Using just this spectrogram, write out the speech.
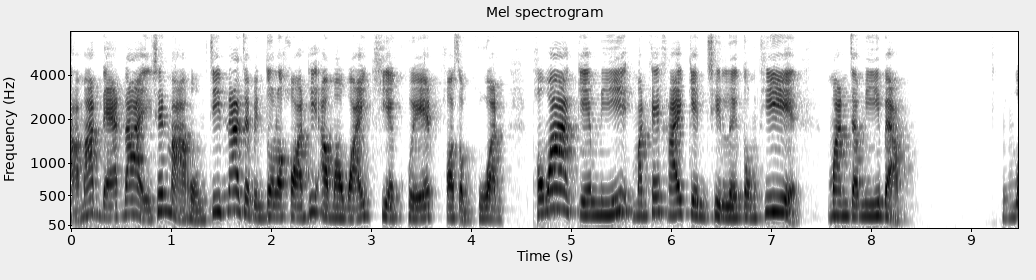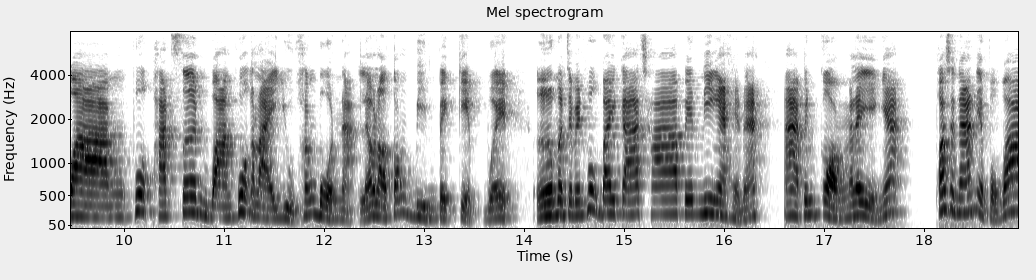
สามารถแดดได้อย่างเช่นหมาหงจิ้นน่าจะเป็นตัวละครที่เอามาไว้เคลียร์เควสพอสมควร เพราะว่าเกมนี้มันคล้ายๆ เกมชินเลยตรงที่มันจะมีแบบวางพวกพัซเซิลวางพวกอะไรอยู่ข้างบนน่ะ แล้วเราต้องบินไปเก็บเว้ย เออ มันจะเป็นพวกใบกาชาเป็นนี่ไงเห็นไหมอ่า เป็นกล่องอะไรอย่างเงี้ย เพราะฉะนั้นเนี่ยผมว่า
